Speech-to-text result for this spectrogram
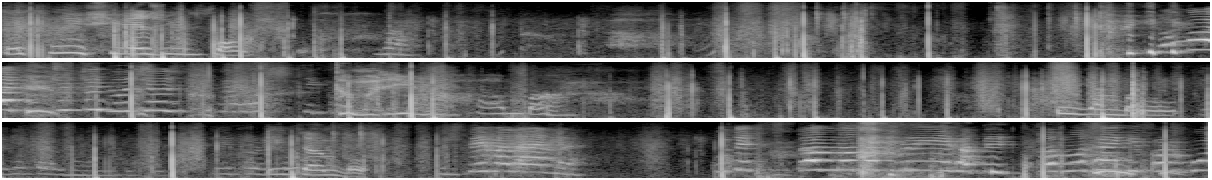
Дихни свіжий воздух. Да. Давай, ти чуть-чуть лишилось, ти не можеш тільки. Та Маріна гамба. І замбо. Я тут так не можу бути. Ти І пройшов. Жди мене. Куди? Там треба пригати. Там легенький паркур,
